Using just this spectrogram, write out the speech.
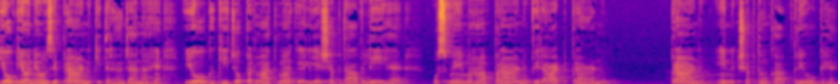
योगियों ने उसे प्राण की तरह जाना है। योग की जो परमात्मा के लिए शब्दावली है, उसमें महाप्राण, विराट प्राण प्राण इन शब्दों का प्रयोग है।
